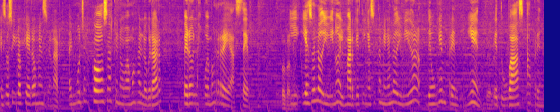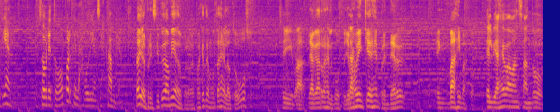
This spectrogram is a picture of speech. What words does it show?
eso sí lo quiero mencionar. Hay muchas cosas que no vamos a lograr, pero las podemos rehacer. Y, y eso es lo divino del marketing, eso también es lo divino de un emprendimiento, que tú vas aprendiendo, sobre todo porque las audiencias cambian. No, y al principio da miedo, pero después que te montas en el autobús, Sí, ya le agarras el gusto. Ya La- más bien quieres emprender en más y más cosas. El viaje va avanzando,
